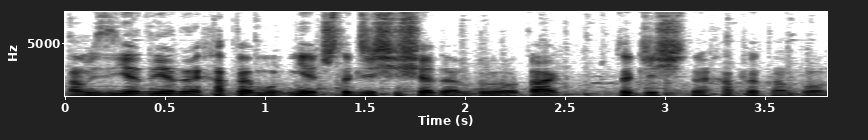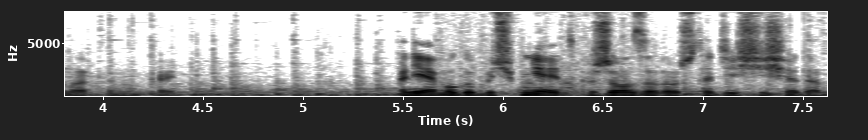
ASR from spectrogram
Tam jest jeden, jeden HP, mu, nie, 47 było, tak? 47 HP tam było na tym, okej. A nie, mogło być mniej, tylko że on zadał 47.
